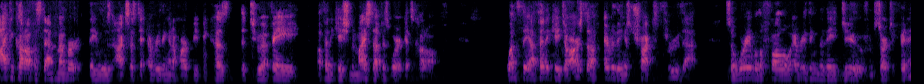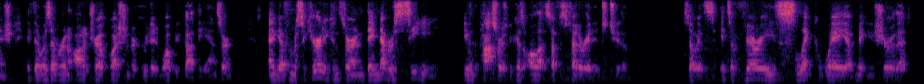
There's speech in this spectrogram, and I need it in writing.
I can cut off a staff member; they lose access to everything in a heartbeat because the 2FA authentication to my stuff is where it gets cut off once they authenticate to our stuff, everything is tracked through that. So we're able to follow everything that they do from start to finish. If there was ever an audit trail question or who did what, we've got the answer. And again, from a security concern, they never see even the passwords because all that stuff is federated to them. So it's it's a very slick way of making sure that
